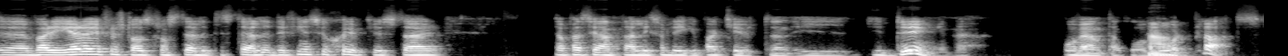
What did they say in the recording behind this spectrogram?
eh, varierar ju förstås från ställe till ställe. Det finns ju sjukhus där, där patienterna liksom ligger på akuten i, i dygn och väntar på ja. vårdplats.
